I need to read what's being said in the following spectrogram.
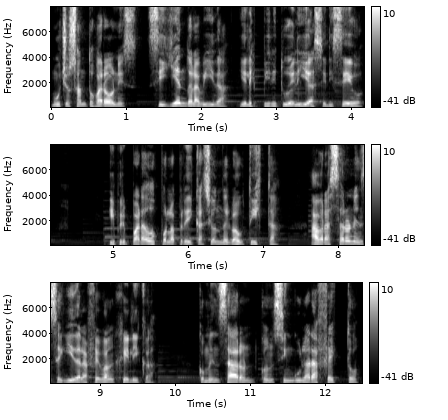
muchos santos varones, siguiendo la vida y el espíritu de Elías y Eliseo, y preparados por la predicación del Bautista, abrazaron enseguida la fe evangélica. Comenzaron con singular afecto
